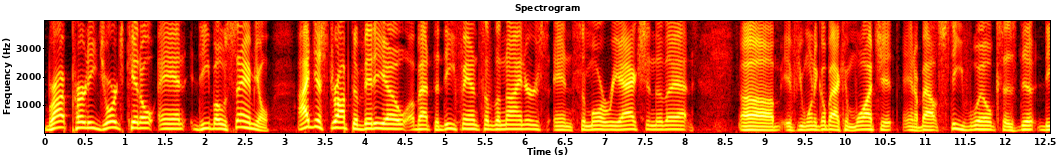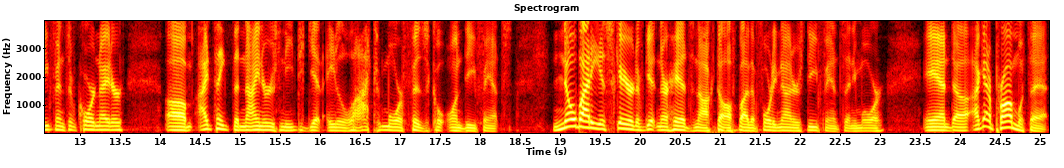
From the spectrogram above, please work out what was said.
Brock Purdy, George Kittle, and Deebo Samuel. I just dropped a video about the defense of the Niners and some more reaction to that. Um, if you want to go back and watch it, and about Steve Wilks as de- defensive coordinator, um, I think the Niners need to get a lot more physical on defense. Nobody is scared of getting their heads knocked off by the 49ers defense anymore. And uh, I got a problem with that.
